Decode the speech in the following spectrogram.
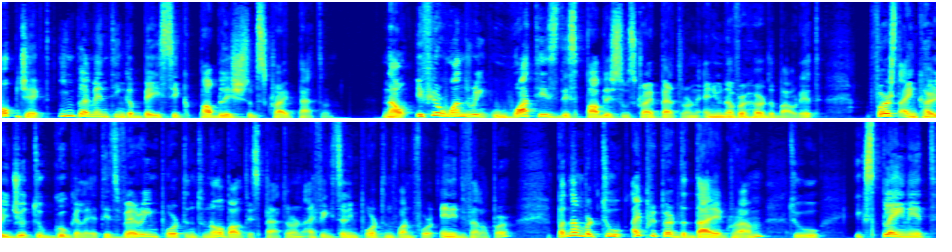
object implementing a basic publish subscribe pattern. Now, if you're wondering what is this publish subscribe pattern and you never heard about it, First, I encourage you to Google it. It's very important to know about this pattern. I think it's an important one for any developer. But number two, I prepared the diagram to explain it,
